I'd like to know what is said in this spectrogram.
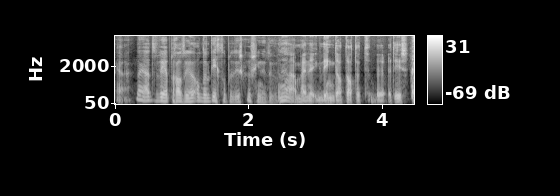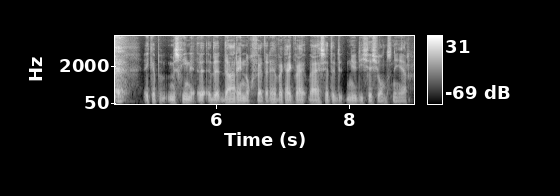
Ja, nou ja, we hebben toch altijd een ander licht op de discussie natuurlijk. Ja, maar ik denk dat dat het, uh, het is. Ik heb misschien uh, daarin nog verder. Hè. Kijk, wij, wij zetten nu die stations neer.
